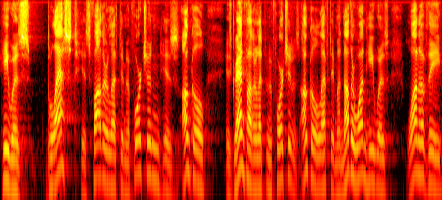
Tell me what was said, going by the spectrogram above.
He was blessed. His father left him a fortune. His uncle his grandfather left him a fortune, his uncle left him another one. He was one of the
